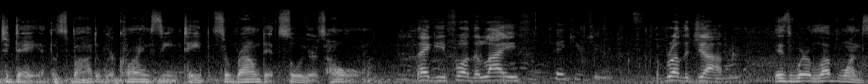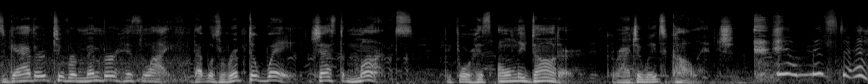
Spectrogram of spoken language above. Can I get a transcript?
Today, at the spot where crime scene tape surrounded Sawyer's home, Thank you for the life, Thank you, Jim. Brother Jock. is where loved ones gathered to remember his life that was ripped away just months before his only daughter graduates college. He'll miss that.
